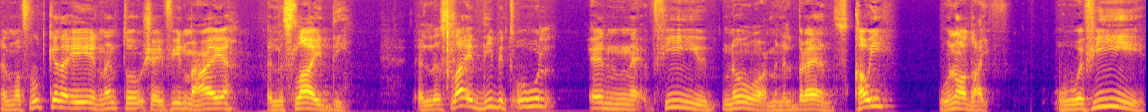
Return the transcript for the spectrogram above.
المفروض كده إيه إن أنتوا شايفين معايا ال slide دي. ال slide دي بتقول إن في نوع من ال brands قوي ونوع ضعيف وفي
